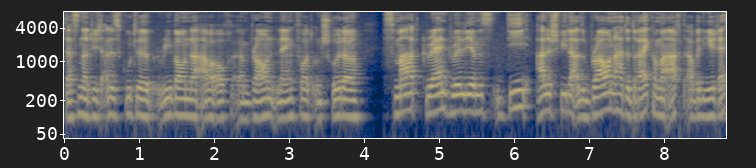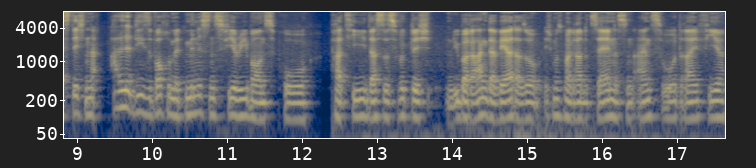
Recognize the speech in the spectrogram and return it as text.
das sind natürlich alles gute Rebounder, aber auch ähm, Brown, Langford und Schröder. Smart, Grant Williams, die alle Spieler, also Brown hatte 3,8, aber die restlichen alle diese Woche mit mindestens 4 Rebounds pro Partie. Das ist wirklich ein überragender Wert. Also ich muss mal gerade zählen, es sind 1, 2, 3, 4,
